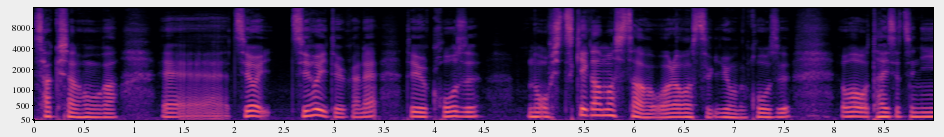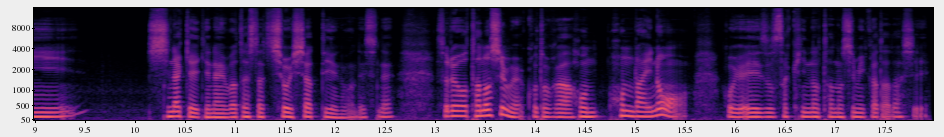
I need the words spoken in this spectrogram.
作者の方が、えー、強い強いというかね、という構図の押し付けがましさを表すような構図を大切にしなきゃいけない私たち消費者っていうのはですね、それを楽しむことが本来のこういう映像作品の楽しみ方だし、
